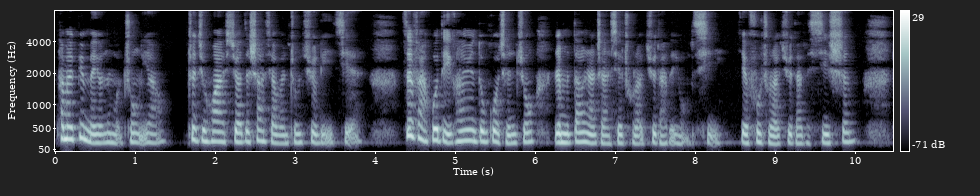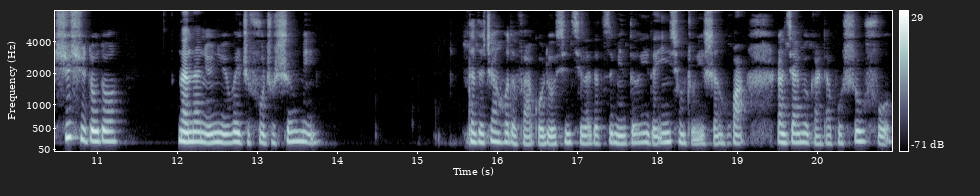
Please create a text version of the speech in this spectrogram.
他们并没有那么重要。这句话需要在上下文中去理解。在法国抵抗运动过程中，人们当然展现出了巨大的勇气，也付出了巨大的牺牲。许许多多男男女女为之付出生命。但在战后的法国流行起来的自鸣得意的英雄主义神话，让加缪感到不舒服。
